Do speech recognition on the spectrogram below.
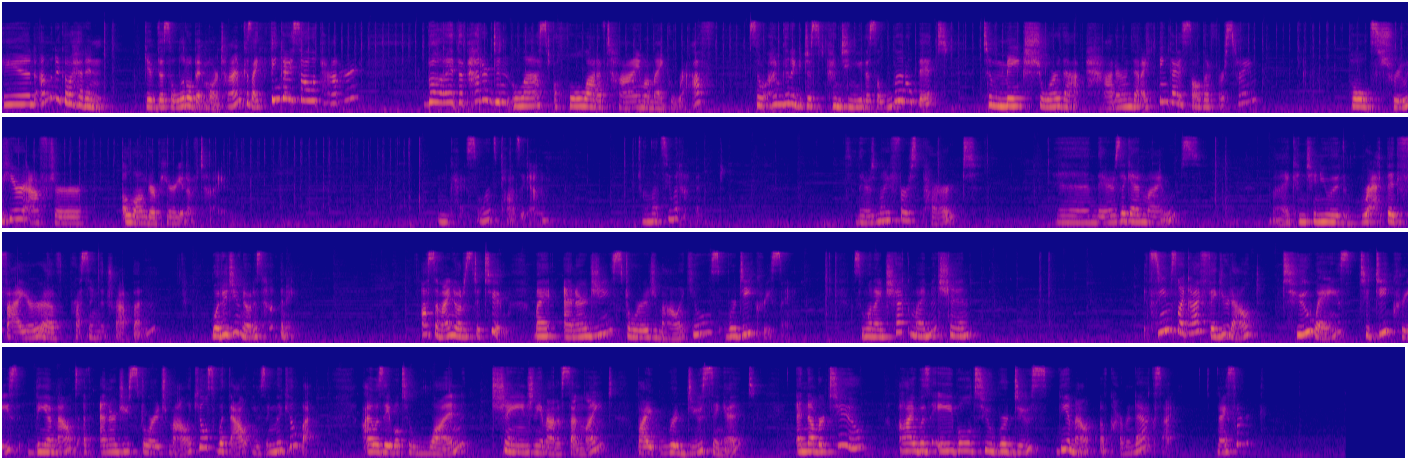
And I'm gonna go ahead and give this a little bit more time because I think I saw the pattern, but the pattern didn't last a whole lot of time on my graph. So I'm gonna just continue this a little bit to make sure that pattern that I think I saw the first time holds true here after a longer period of time. Okay, so let's pause again and let's see what happened. So there's my first part. And there's again my, whoops, my continued rapid fire of pressing the trap button. What did you notice happening? Awesome, I noticed it too. My energy storage molecules were decreasing. So when I check my mission, it seems like I figured out two ways to decrease the amount of energy storage molecules without using the kill button. I was able to one, change the amount of sunlight by reducing it. And number two, I was able to reduce the amount of carbon dioxide. Nice work.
